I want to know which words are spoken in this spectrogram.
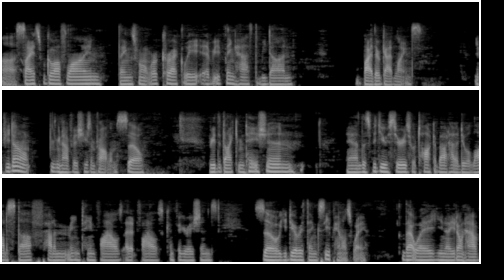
uh, sites will go offline, things won't work correctly, everything has to be done by their guidelines. If you don't, you can have issues and problems. So read the documentation, and this video series will talk about how to do a lot of stuff, how to maintain files, edit files, configurations, so you do everything cPanel's way. That way, you know, you don't have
